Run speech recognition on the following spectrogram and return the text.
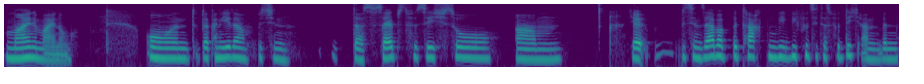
Meine Meinung. Und da kann jeder ein bisschen das selbst für sich so ähm, ja, ein bisschen selber betrachten, wie, wie fühlt sich das für dich an, wenn,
